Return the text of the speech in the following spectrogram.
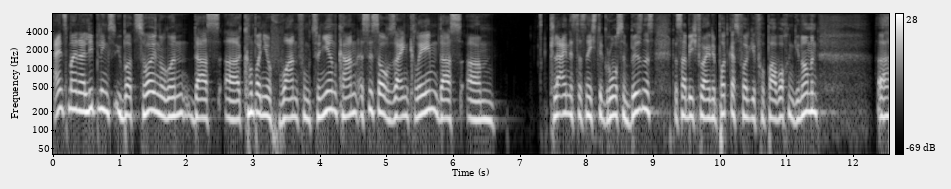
eins meiner Lieblingsüberzeugungen, dass äh, Company of One funktionieren kann. Es ist auch sein Claim, dass ähm, klein ist das nächste große Business. Das habe ich für eine Podcast-Folge vor ein paar Wochen genommen, äh,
